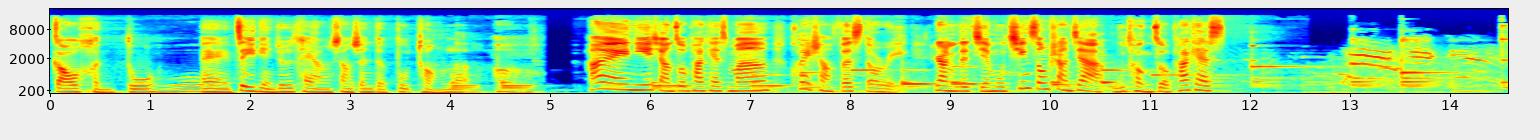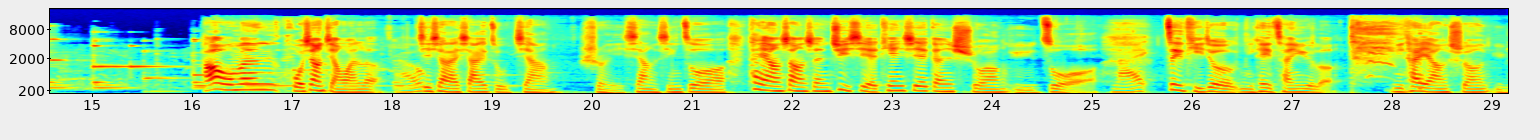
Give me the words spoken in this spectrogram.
高很多。哦、哎，这一点就是太阳上升的不同了。哦，嗨，你也想做 podcast 吗？快上 First Story，让你的节目轻松上架，无痛做 podcast。好，我们火象讲完了，接下来下一组讲水象星座，太阳上升巨蟹、天蝎跟双鱼座。来，这一题就你可以参与了，你太阳双鱼。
